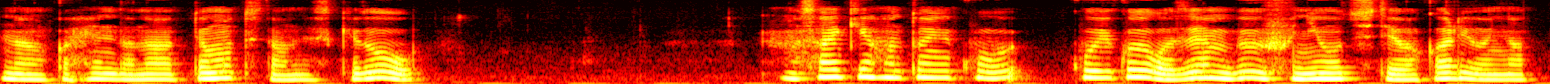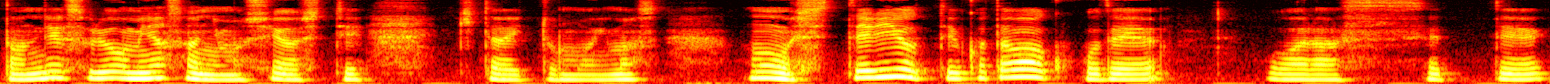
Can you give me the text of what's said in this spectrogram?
なんか変だなって思ってたんですけど、最近本当にこう、こういうことが全部腑に落ちてわかるようになったんで、それを皆さんにもシェアしていきたいと思います。もう知ってるよっていう方はここで終わらせて、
